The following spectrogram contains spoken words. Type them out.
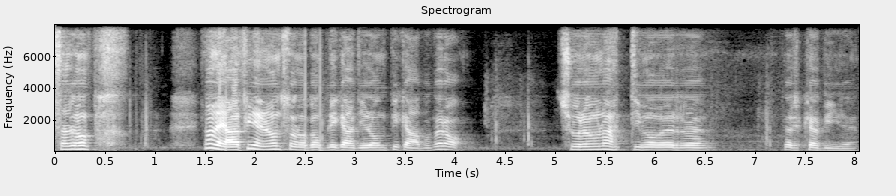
stato un po'... Non è, alla fine non sono complicati i rompicapo, però ci vuole un attimo per, per capire.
